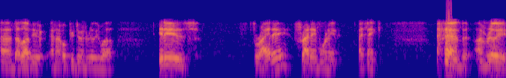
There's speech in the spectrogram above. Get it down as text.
and I love you. And I hope you're doing really well. It is Friday? Friday morning, I think. And I'm really,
